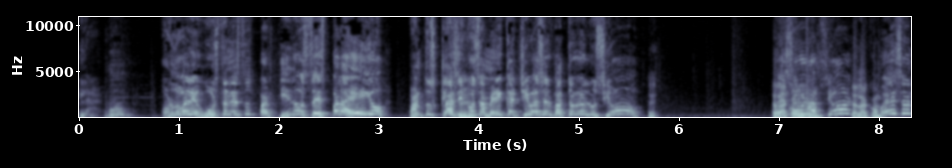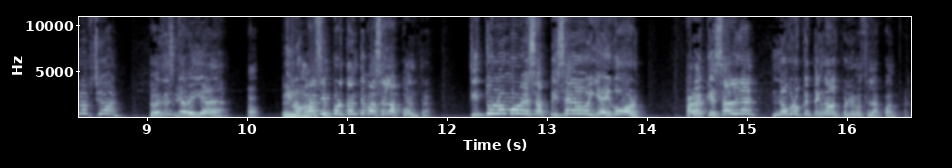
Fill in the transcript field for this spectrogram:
Claro. Córdoba le gustan estos partidos, es para ello. ¿Cuántos clásicos Sí. América Chivas el vato relució? Te Puede la ser una compro. opción. Te la compro. Puede ser una opción. No es descabellada. ¿no? Y lo más importante va a ser la contra. Si tú no mueves a Pizarro y a Igor para que salgan, no creo que tengamos problemas en la contra.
